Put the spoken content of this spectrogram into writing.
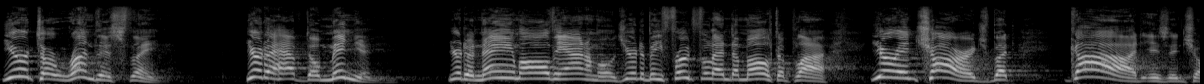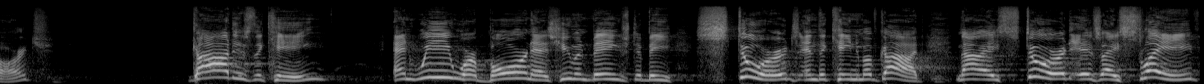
You're to run this thing, you're to have dominion, you're to name all the animals, you're to be fruitful and to multiply. You're in charge, but God is in charge. God is the king, and we were born as human beings to be stewards in the kingdom of God. Now, a steward is a slave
